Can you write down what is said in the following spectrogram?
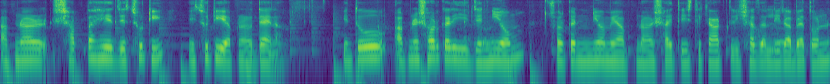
আপনার সপ্তাহে যে ছুটি, এই ছুটি আপনারা দেয় না। কিন্তু আপনার সরকারি যে নিয়ম, সরকারি নিয়মে আপনার সাঁত্রিশ থেকে আটত্রিশ হাজার লিরা বেতন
